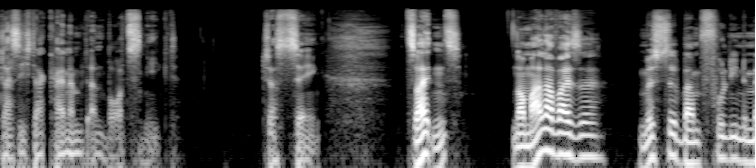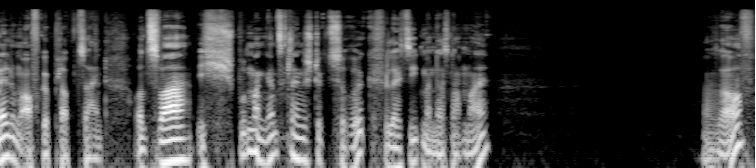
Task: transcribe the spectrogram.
dass sich da keiner mit an Bord sneakt. Just saying. Zweitens, normalerweise müsste beim Fully eine Meldung aufgeploppt sein. Und zwar, ich spule mal ein ganz kleines Stück zurück, vielleicht sieht man das nochmal. Pass auf.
